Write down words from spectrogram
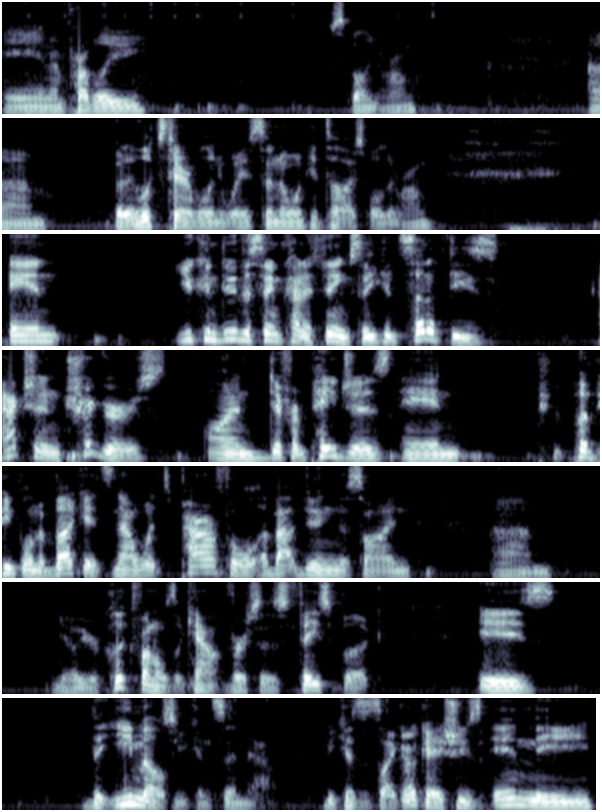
And I'm probably spelling it wrong. Um, but it looks terrible anyway, so no one can tell I spelled it wrong. And you can do the same kind of thing. So you could set up these action triggers on different pages and p- put people into buckets. Now, what's powerful about doing this on, um, you know, your ClickFunnels account versus Facebook is the emails you can send out because it's like, okay, she's in the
